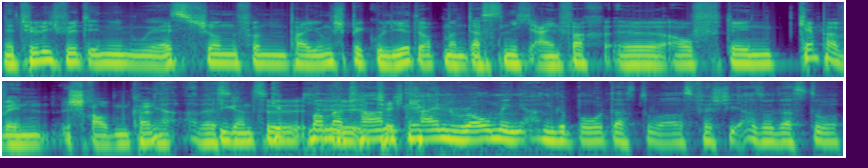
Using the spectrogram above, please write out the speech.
natürlich wird in den US schon von ein paar Jungs spekuliert, ob man das nicht einfach äh, auf den Campervan schrauben kann. Ja, aber die es ganze gibt momentan äh, Technik. kein Roaming-Angebot, dass du aus verschiedenen, also dass du,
